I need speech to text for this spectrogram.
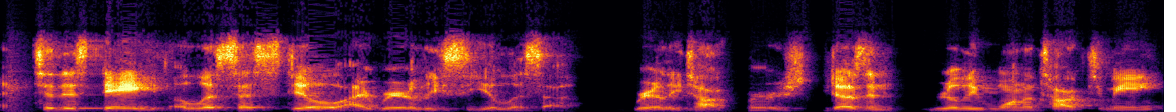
and to this day, Alyssa still, I rarely see Alyssa, rarely talk to her. She doesn't really want to talk to me.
